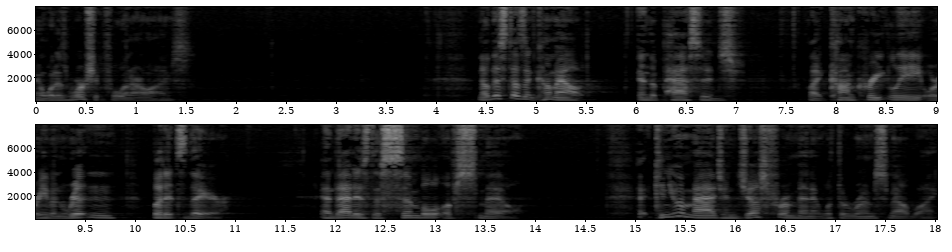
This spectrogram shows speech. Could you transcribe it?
and what is worshipful in our lives. Now, this doesn't come out in the passage like concretely or even written, but it's there. And that is the symbol of smell. Can you imagine just for a minute what the room smelled like?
